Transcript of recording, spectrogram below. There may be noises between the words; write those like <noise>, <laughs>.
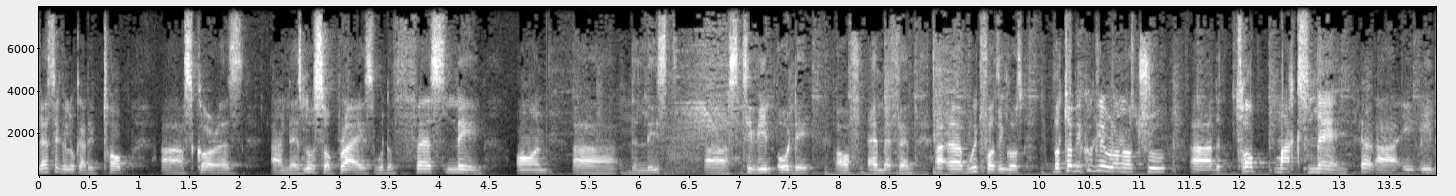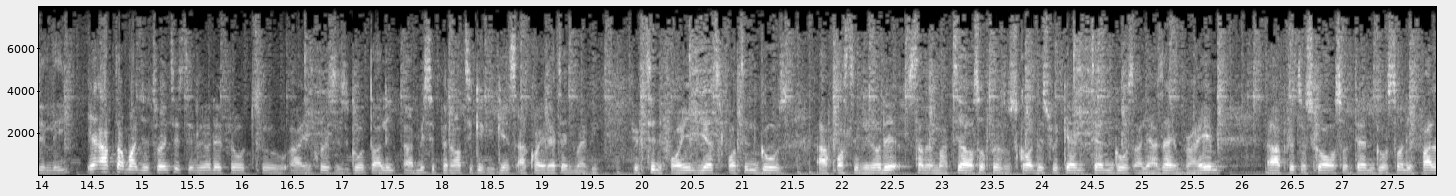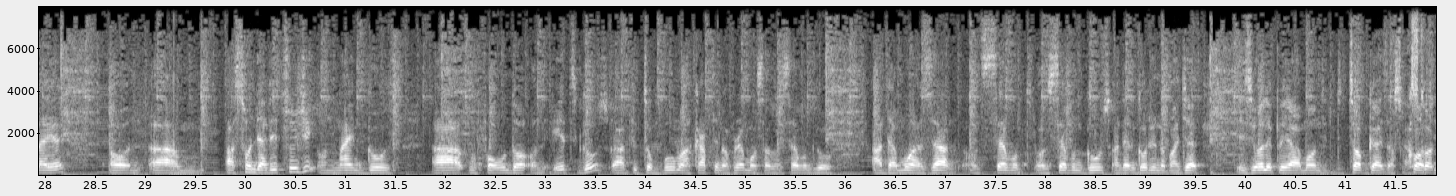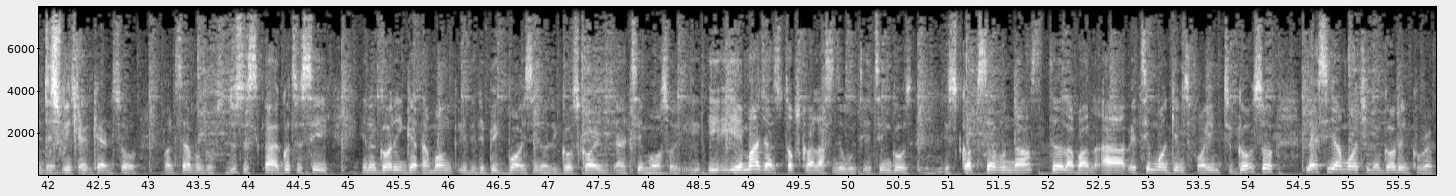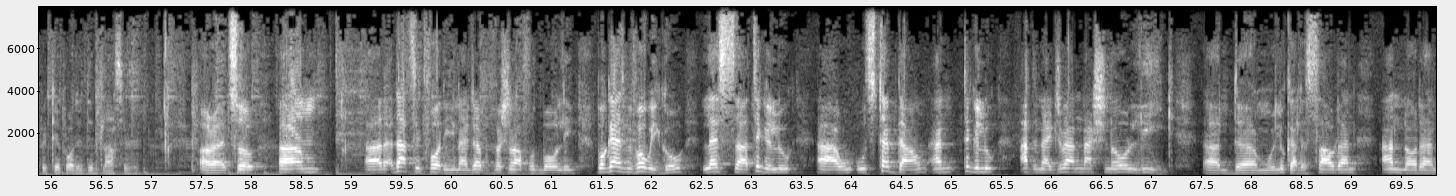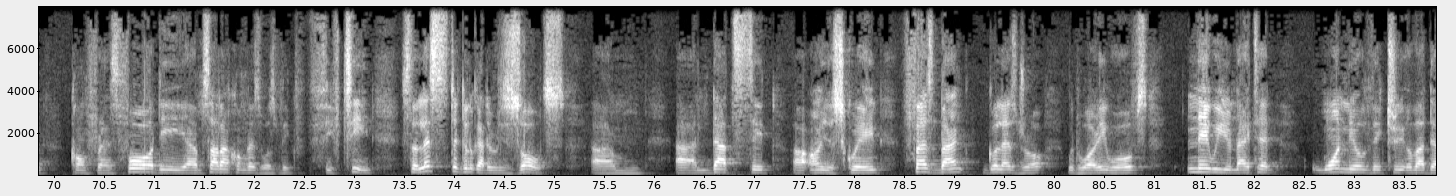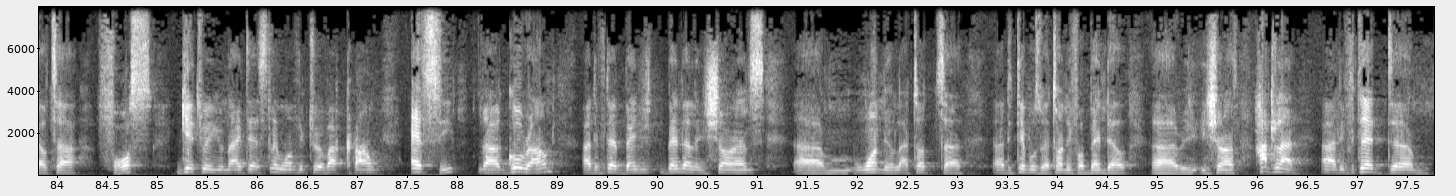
Let's take a look at the top uh, scorers, and there's no surprise with the first name on uh, the list, uh, Stephen Odey of MFM, uh, uh, with 14 goals. But Toby, quickly run us through uh, the top marksmen Yeah. uh, in, in the league. Yeah, after match the 20, Stephen Odey failed to uh, increase his goal tally, uh, missed a penalty kick against Akwa United. It might be 15 for him. Yes, 14 goals uh, for Stephen Odey. Samuel Mattia also failed to score this weekend. 10 goals. Aliazar Ibrahim uh, failed to score also 10 goals. Sonny Falaye on um, Sunday Adetunji on 9 goals. Uh, Mfon Udoh on 8 goals. Uh, Victor Boma, captain of Stars, on 7 goals. Adamu Azan on 7 on 7 goals. And then Godwin Obaje is the only player among the, the top guys that scored, scored you know, this this weekend. weekend. So on seven goals. This is uh, good to see. You know, Godwin get among the, the big boys. You know, the goal scoring uh, team also. He, he emerged as top scorer last season with 18 goals. He scored seven now. Still about uh, 18 more games for him to go. So let's see how much you know Godwin could replicate what he did last season. All right, so um, uh, that's it for the Nigeria Professional Football League. But guys, before we go, let's uh, take a look. Uh, we'll- step down and take a look at the Nigerian National League, and um, we look at the Southern and Northern Conference. For the um, Southern Conference was Week 15. So let's take a look at the results. Um, and that's it uh, on your screen. First Bank, goalless draw with Warri Wolves. Newi United, 1 0 victory over Delta Force. Gateway United, still one victory over Crown SC. Uh, go round, uh, defeated ben- Bendel Insurance um, 1 0. I thought uh, uh, the tables were turning for Bendel uh, Insurance. Heartland uh, defeated. Um,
